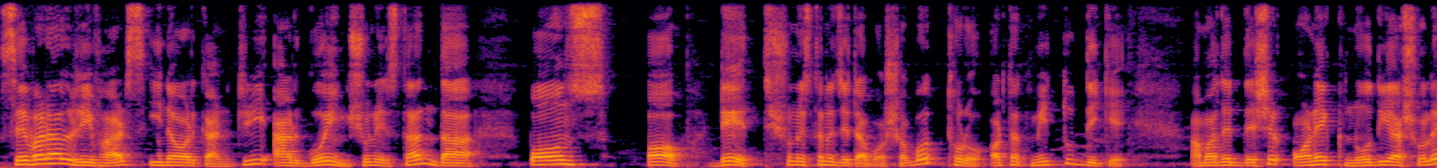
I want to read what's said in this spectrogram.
Several rivers in our country are going শূন্যস্থান দ্য পন্স অফ ডেথ শূন্যস্থানে যেটা বসাবো, থ্রো, অর্থাৎ মৃত্যুর দিকে। আমাদের দেশের অনেক নদী আসলে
